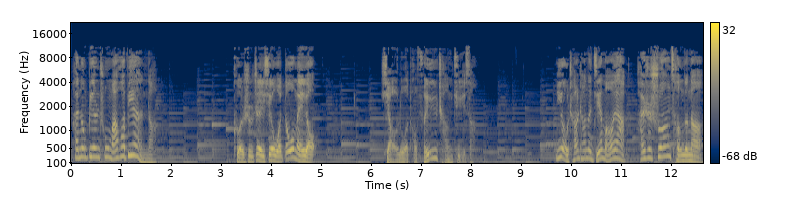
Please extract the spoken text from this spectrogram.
还能编出麻花辫呢。可是这些我都没有。小骆驼非常沮丧。你有长长的睫毛呀，还是双层的呢？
